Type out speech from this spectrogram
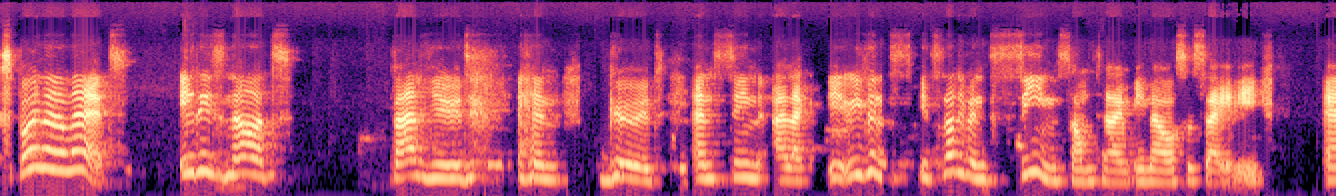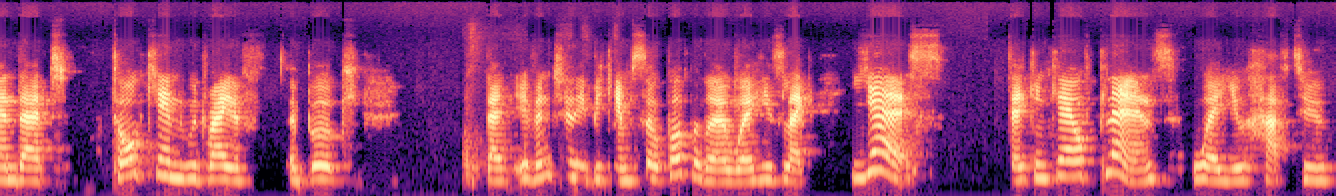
spoiler alert, it is not valued and good and seen uh, like even it's not even seen sometime in our society. And that tolkien would write a, a book that eventually became so popular where he's like yes taking care of plants where you have to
